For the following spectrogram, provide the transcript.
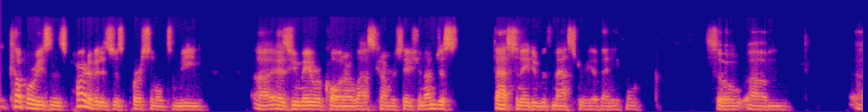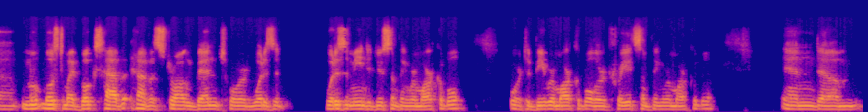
a couple reasons. Part of it is just personal to me. Uh, as you may recall in our last conversation, I'm just fascinated with mastery of anything. So um, uh, most of my books have have a strong bend toward what is it what does it mean to do something remarkable, or to be remarkable, or create something remarkable, and um,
